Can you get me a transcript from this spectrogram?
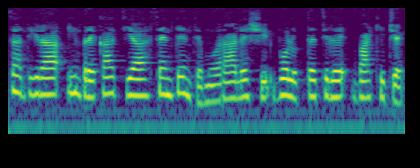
satira, imprecația, sentențe morale și voluptățile bachice.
